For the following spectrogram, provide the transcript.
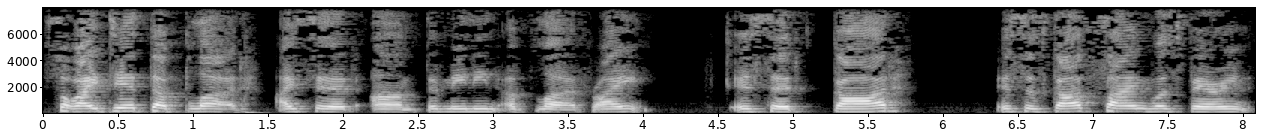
so I did the blood. I said um, the meaning of blood, right? It said God. It says God's sign was bearing.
